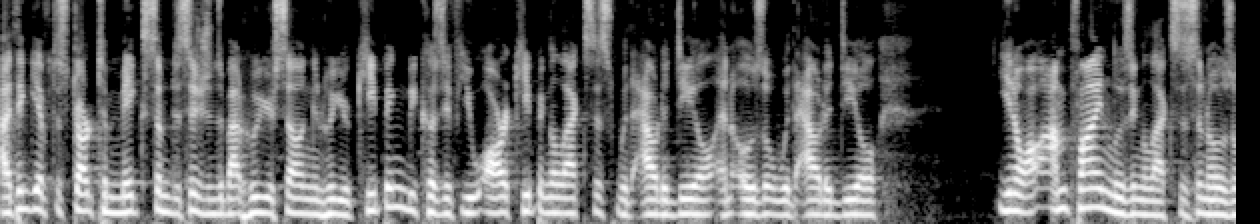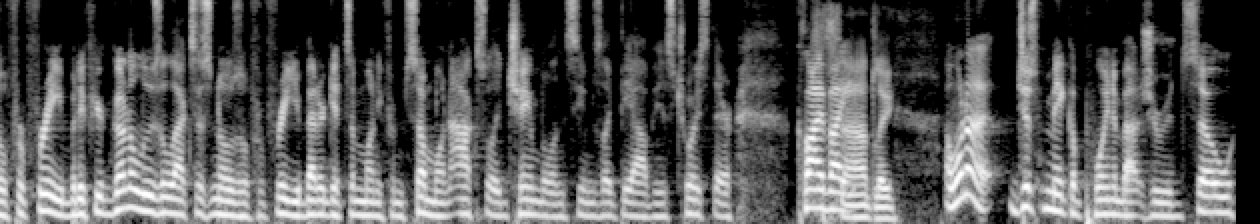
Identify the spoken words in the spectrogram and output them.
I think you have to start to make some decisions about who you're selling and who you're keeping. Because if you are keeping Alexis without a deal and Ozil without a deal, you know, I'm fine losing Alexis and Ozil for free, but if you're going to lose Alexis and Ozil for free, you better get some money from someone. Oxlade Chamberlain seems like the obvious choice there. Clive, Sadly. I, I want to just make a point about Giroud. So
